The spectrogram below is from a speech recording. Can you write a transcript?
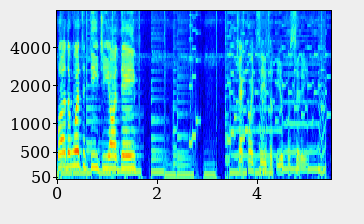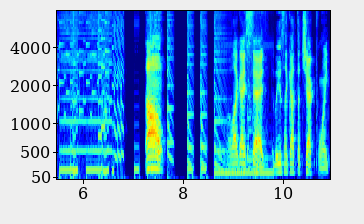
But the words of DGR, Dave. Checkpoint City's a beautiful city. Oh! Well, like I said, at least I got the checkpoint.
